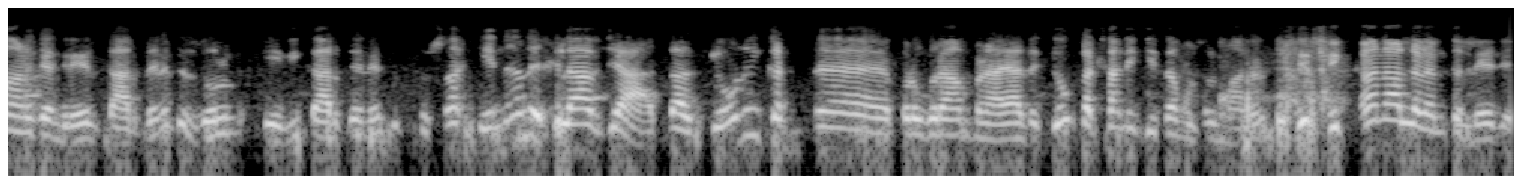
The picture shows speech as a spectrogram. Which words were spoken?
آن کے انگریز کرتے ہیں ظلم یہ بھی کرتے ہیں تو انہوں نے خلاف جہاد کا کیوں نہیں پروگرام بنایا تو کیوں کٹھا نہیں کیتا مسلمانوں تو پھر سکھا نہ لڑن چلے جے۔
